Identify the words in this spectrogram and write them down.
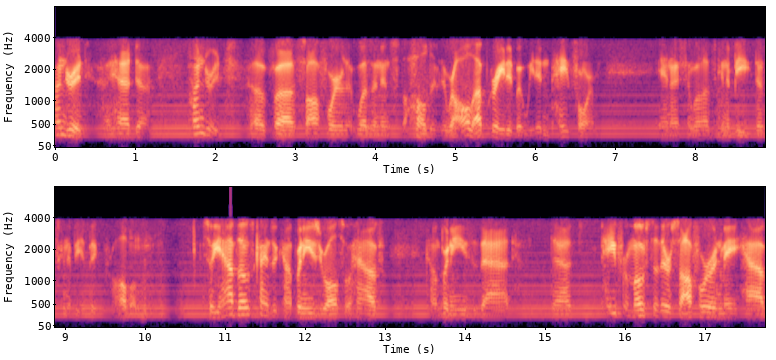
hundred, I had uh, hundreds of uh, software that wasn't installed. They were all upgraded, but we didn't pay for them. And I said, well, that's going to be that's going to be a big problem. So you have those kinds of companies. You also have companies that that pay for most of their software and may have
